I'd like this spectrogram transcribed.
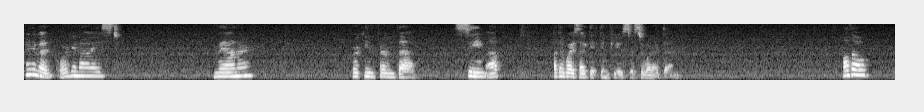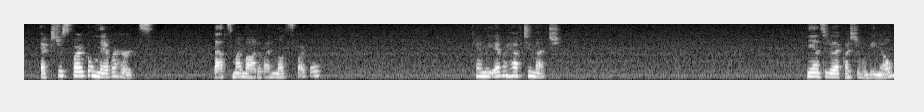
kind of an organized manner working from the seam up. Otherwise, I get confused as to what I've done. Although, extra sparkle never hurts. That's my motto. I love sparkle. Can we ever have too much? The answer to that question would be no.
